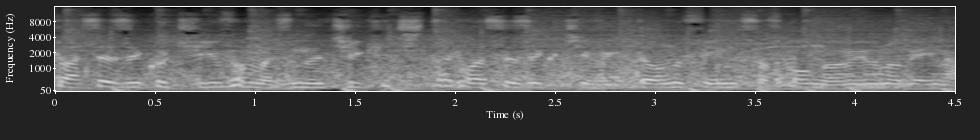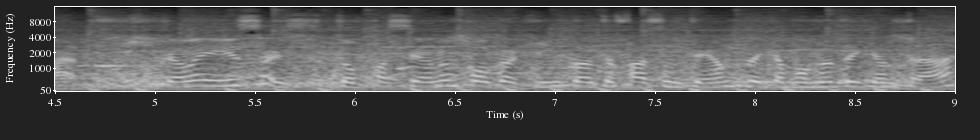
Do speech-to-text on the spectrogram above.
classe executiva, mas no ticket tá classe executiva. Então no fim só ficou o nome e eu não ganhei nada. Então é isso, estou passeando um pouco aqui enquanto eu faço um tempo, daqui a pouco eu tenho que entrar.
